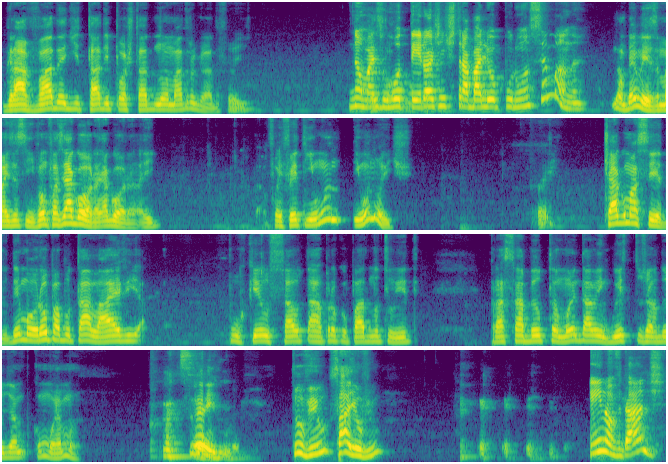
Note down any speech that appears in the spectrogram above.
Gravado, editado e postado numa madrugada. Foi não, mas o roteiro a gente trabalhou por uma semana. Não, beleza, mas assim, vamos fazer agora, agora. Aí foi feito em uma, em uma noite. Foi. Thiago Macedo, demorou para botar a live porque o Sal tava preocupado no Twitter para saber o tamanho da linguiça do jogador de como é, mano. Mas aí, tu viu? Saiu, viu? Tem novidade?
